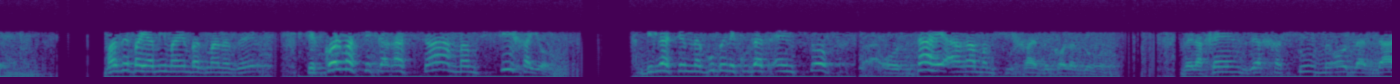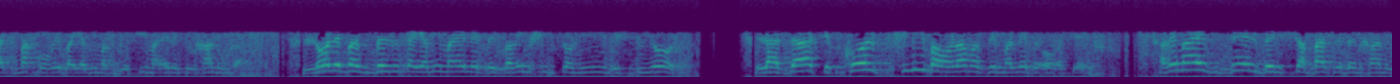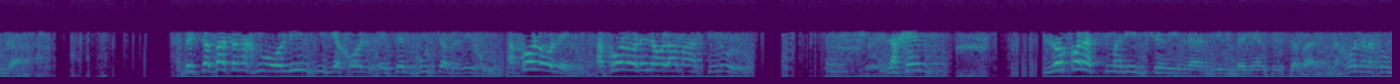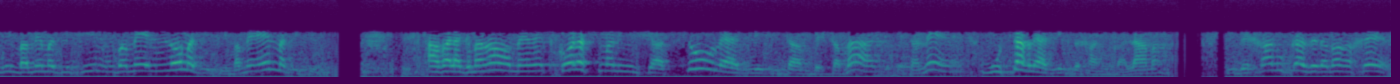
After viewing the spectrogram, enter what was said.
מה זה בימים ההם בזמן הזה? שכל מה שקרה שם ממשיך היום. בגלל שהם נגעו בנקודת אין סוף אותה הערה ממשיכה בכל הדורות ולכן זה חשוב מאוד לדעת מה קורה בימים הקדושים האלה של חנוכה. לא לבזבז את הימים האלה בדברים חיצוניים ושטויות. לדעת שכל כלי בעולם הזה מלא באור השם. הרי מה ההבדל בין שבת לבין חנוכה? בשבת אנחנו עולים כביכול אצל קודשא בריחו. הכל עולה, הכל עולה לעולם האצילות. לכן לא כל השמנים כשרים להדליק בנר של שבת. נכון? אנחנו אומרים במה מדליקים ובמה לא מדליקים, במה אין מדליקים. אבל הגמרא אומרת כל השמנים שאסור להדליק איתם בשבת, את הנר, מותר להדליק בחנוכה. למה? כי בחנוכה זה דבר אחר.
